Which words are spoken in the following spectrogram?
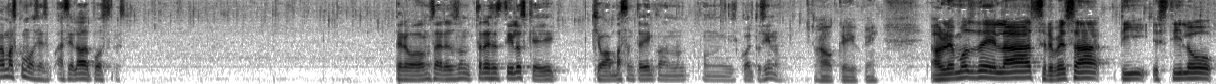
va más como hacia, hacia el lado de postres. Pero vamos a ver, esos son tres estilos que, que van bastante bien con, con el, con el tocino. Ah, ok, ok. Hablemos de la cerveza ti- estilo,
